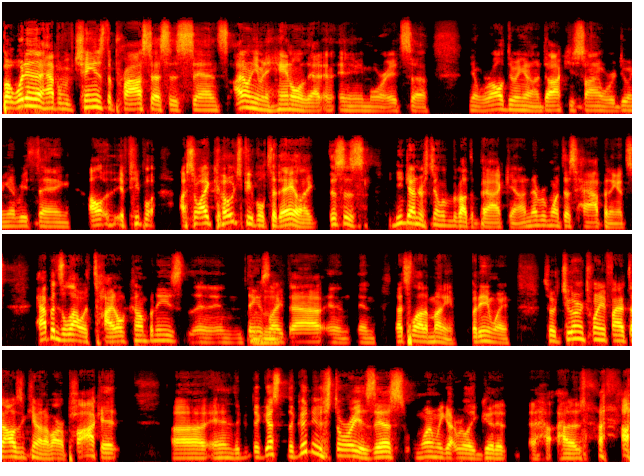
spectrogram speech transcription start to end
But what ended up happening we've changed the processes since. I don't even handle that an- anymore. It's uh you know we're all doing it on docusign. We're doing everything. I'll, if people so i coach people today like this is you need to understand a little bit about the back end. I never want this happening. It's happens a lot with title companies and, and things Mhm. like that and and that's a lot of money. But anyway so 225000 came out of our pocket uh, and the, the guess the good news story is this: one, we got really good at how how,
